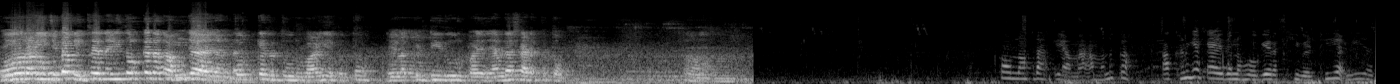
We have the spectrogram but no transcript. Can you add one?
ਹੋਰ ਉਹ ਤਾਂ ਕਿੱਥੇ ਨਹੀਂ ਤੁਰ ਕੇ ਤਾਂ ਕੰਮ ਜਾਇਆ ਜਾਂਦਾ। ਤੁਰ ਕੇ ਤਾਂ ਦੂਰ ਵਾਲੀ ਹੈ ਪੁੱਤ। ਇਹ ਲਾ ਕਿੱਡੀ ਦੂਰ ਪੈ ਜਾਂਦਾ ਸੜਕ ਤੋਂ। ਹਾਂ। ਕੌਲਾ ਫੜਾ ਕੇ ਆਵਾਂ ਅਮਨ ਕਾ। ਆਖਣਗੇ ਕਈ ਦਿਨ ਹੋ ਗਏ ਰੱਖੀ ਬੈਠੀ ਹੈਗੀ ਅੱਜ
